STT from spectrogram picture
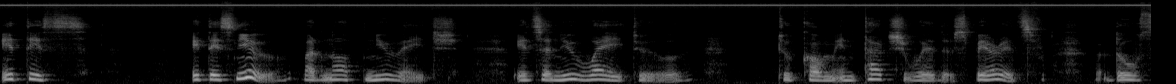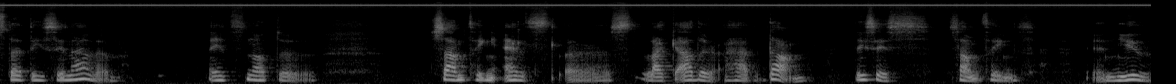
it is it is new, but not new age. It's a new way to to come in touch with spirits, those that is in heaven. It's not a something else uh, like other have done. This is something uh, new.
